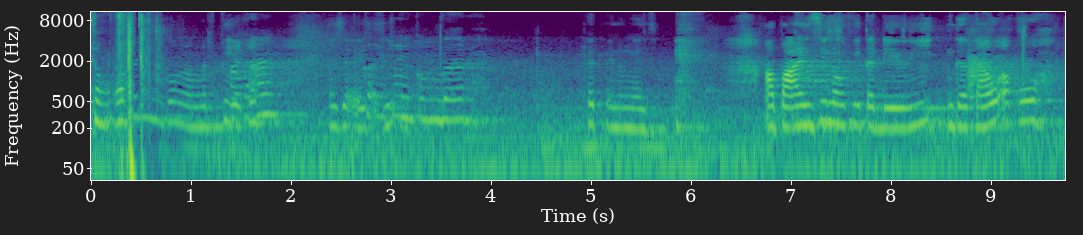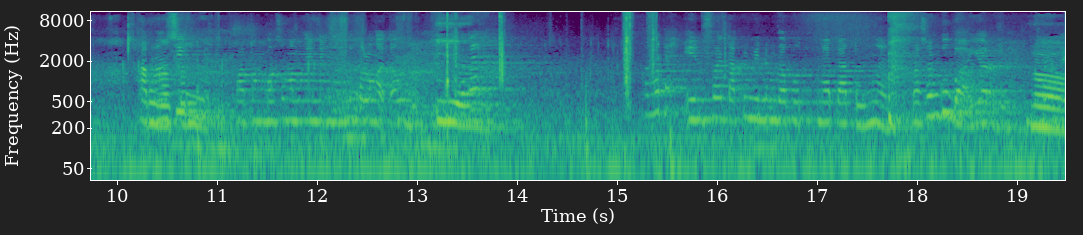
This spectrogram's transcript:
Cong apa nih? Gue nggak ngerti ya kan. Eca Eci. yang kembar. Lihat minum aja. Apaan sih Novita Dewi? Nggak tahu aku. Apa sih? Potong kosong ngomongin yang itu kalau nggak tahu deh. Iya. Info tapi minum nggak pot- nggak patungan. Perasaan gue bayar deh. No.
